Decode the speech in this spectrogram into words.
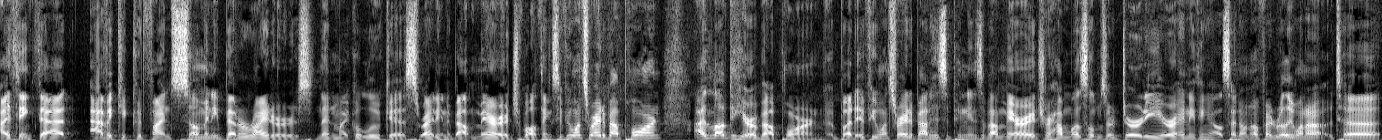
I think that Advocate could find so many better writers than Michael Lucas writing about marriage of all things. If he wants to write about porn, I'd love to hear about porn. But if he wants to write about his opinions about marriage or how Muslims are dirty or anything else, I don't know if I'd really want to. To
